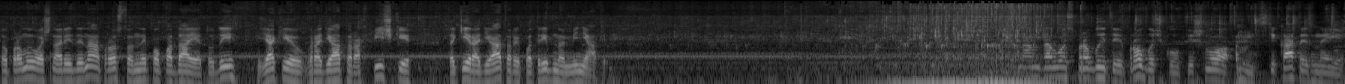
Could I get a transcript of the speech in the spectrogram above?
то промивочна рідина просто не попадає туди, як і в радіаторах пічки. Такі радіатори потрібно міняти. Нам вдалося пробити пробочку, пішло стікати з неї.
